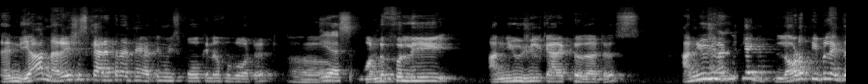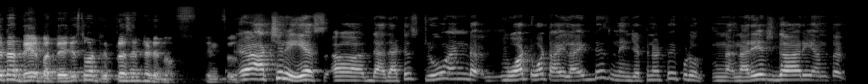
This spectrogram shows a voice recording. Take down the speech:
and yeah, Naresh's character, I think I think we spoke enough about it. Uh, yes. Wonderfully unusual character that is. Unusual, like a lot of people like that are there, but they're just not represented enough in film. Actually, yes, uh, that is true. And what what I liked is Ninjapinattu, Ipudu, Naresh Gari, and, the,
